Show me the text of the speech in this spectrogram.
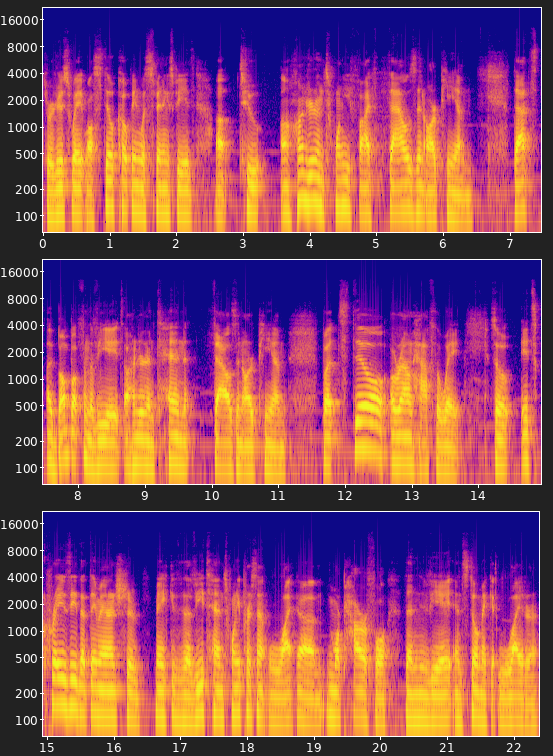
to reduce weight while still coping with spinning speeds up to 125,000 RPM. That's a bump up from the V8's 110,000 RPM, but still around half the weight. So it's crazy that they managed to make the V10 20% light, uh, more powerful than the V8 and still make it lighter.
